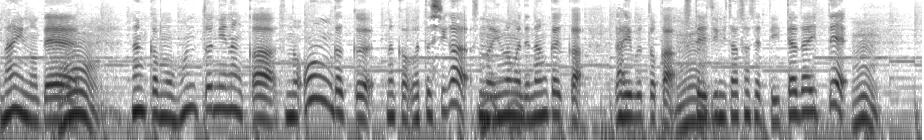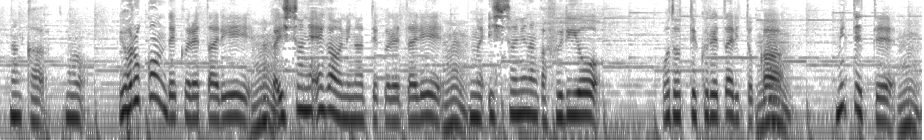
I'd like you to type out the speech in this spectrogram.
ないので、うんなんかもう本当になんかその音楽なんか私がそのうん今まで何回かライブとかうん。ステージに立たせていただいて、うん。なんかその喜んでくれたり、うん。なんか一緒に笑顔になってくれたり、うん。その一緒になんか振りを踊ってくれたりとか、うん。見ててう、ん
